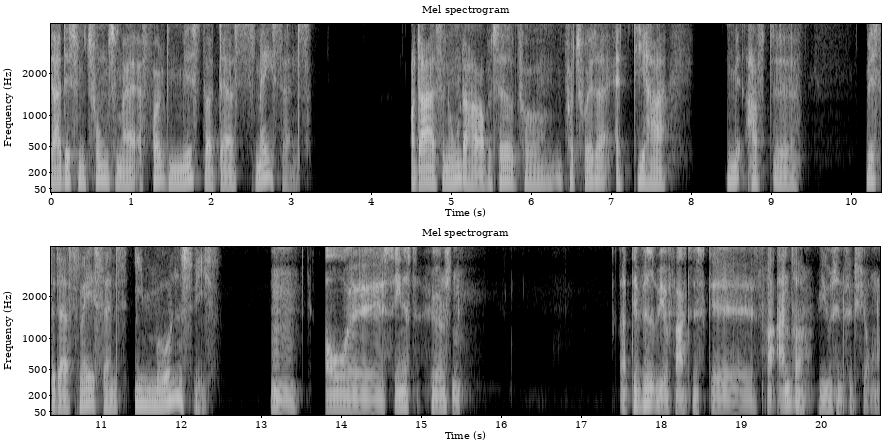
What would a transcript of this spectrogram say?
Der er det symptom, som er, at folk mister deres smagsans. Og der er altså nogen, der har rapporteret på, på Twitter, at de har haft øh, mistet deres smagsans i månedsvis. Mm og øh, senest hørelsen. Og det ved vi jo faktisk øh, fra andre virusinfektioner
